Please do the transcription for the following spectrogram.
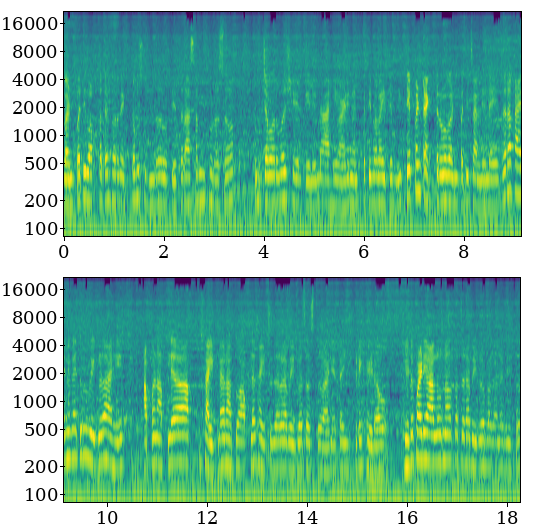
गणपती बाप्पा तर खरंच एकदम सुंदर होते. तर असं मी थोडंसं तुमच्याबरोबर शेअर केलेलं आहे. आणि गणपती बघा इथे इथे पण ट्रॅक्टरवर गणपती चाललेलं आहे. जरा काही ना काहीतरी वेगळं आहे. आपण आपल्या साईडला राहतो. आपल्या साईडचं जरा वेगळंच असतं. आणि आता इकडे खेडाव खेडोपाडी आलो ना का जरा वेगळं बघायला मिळतं.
